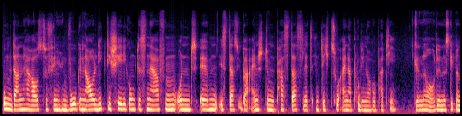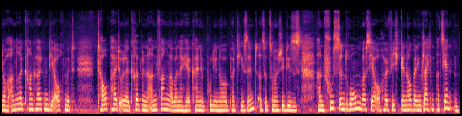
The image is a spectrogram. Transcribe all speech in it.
um dann herauszufinden, wo genau liegt die Schädigung des Nerven und ähm, ist das übereinstimmend, passt das letztendlich zu einer Polyneuropathie. Genau, denn es gibt ja noch andere Krankheiten, die auch mit Taubheit oder Kribbeln anfangen, aber nachher keine Polyneuropathie sind. Also zum Beispiel dieses Hand-Fuß-Syndrom, was ja auch häufig genau bei den gleichen Patienten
